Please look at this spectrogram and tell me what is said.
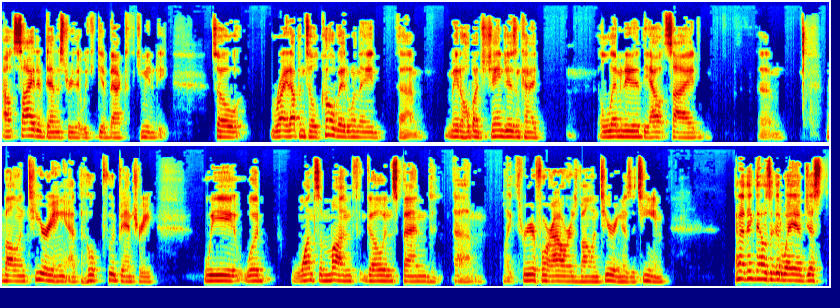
outside of dentistry that we could give back to the community. So right up until COVID, when they um, made a whole bunch of changes and kind of eliminated the outside um, volunteering at the Hope Food Pantry, we would once a month go and spend um, like three or four hours volunteering as a team. And I think that was a good way of just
